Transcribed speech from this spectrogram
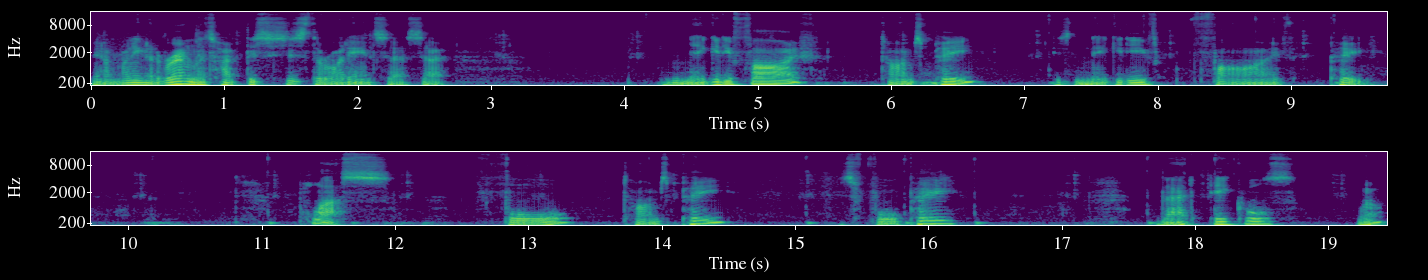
Now I'm running out of room. Let's hope this is the right answer. So negative 5 times p is negative 5p plus 4 times p is 4p. That equals, well,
